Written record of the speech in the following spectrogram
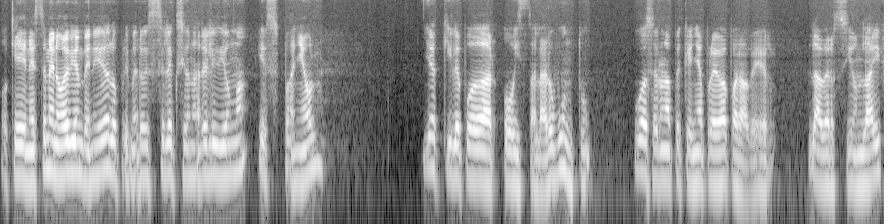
Ok, en este menú de bienvenida lo primero es seleccionar el idioma español y aquí le puedo dar o instalar Ubuntu a hacer una pequeña prueba para ver la versión live.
